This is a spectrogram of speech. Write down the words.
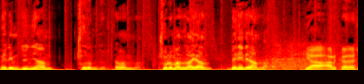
Benim dünyam Çorum'dur tamam mı? Çorum anlayan beni de anlar. Ya arkadaş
